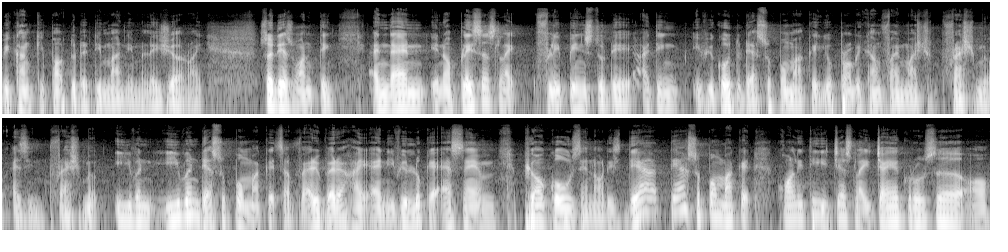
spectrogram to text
we can't keep up to the demand in Malaysia, right? So there's one thing. And then, you know, places like Philippines today, I think if you go to their supermarket, you probably can't find much fresh milk, as in fresh milk. Even even their supermarkets are very, very high end. If you look at SM, Pure Golds and all this, their, their supermarket quality is just like Jaya Grocer or,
